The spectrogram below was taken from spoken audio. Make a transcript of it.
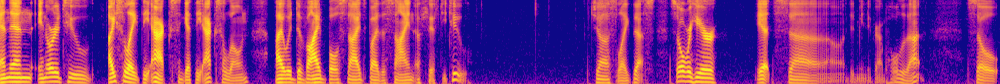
And then in order to isolate the x and get the x alone, I would divide both sides by the sine of 52. Just like this. So over here, it's, uh, I didn't mean to grab hold of that. So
